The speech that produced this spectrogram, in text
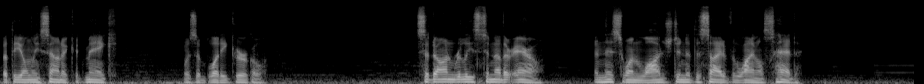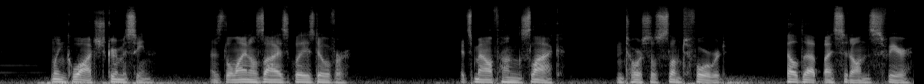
but the only sound it could make was a bloody gurgle. Sidon released another arrow, and this one lodged into the side of the Lynel's head. Link watched, grimacing, as the Lynel's eyes glazed over. Its mouth hung slack, and torso slumped forward, held up by Sidon's spear.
